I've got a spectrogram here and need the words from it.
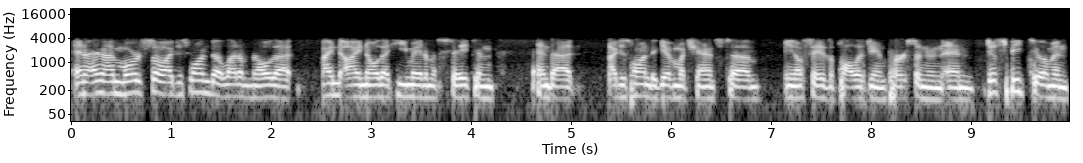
and and I'm more so I just wanted to let him know that I I know that he made a mistake and and that I just wanted to give him a chance to you know say his apology in person and and just speak to him and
